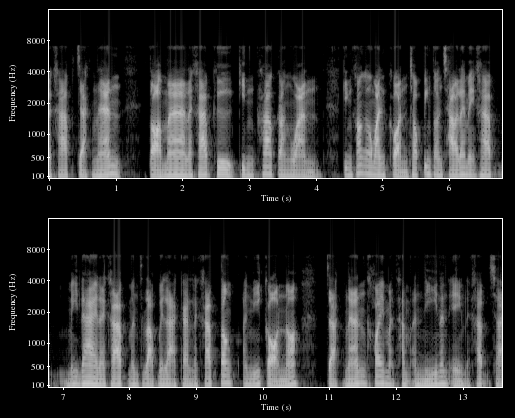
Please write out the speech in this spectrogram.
นะครับ จากนั้นต่อมานะครับคือกินข้าวกลางวัน กินข้าวกลางวันก่อนช้อปปิ้งตอนเช้าได้ไหมครับ ไม่ได้นะครับ มันสลับเวลากันนะครับ ต้องอันนี้ก่อนเนาะจากนั้นค่อยมาทำอันนี้นั่นเองนะครับ ใช้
